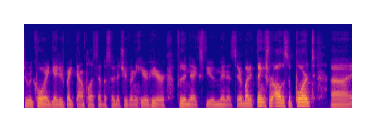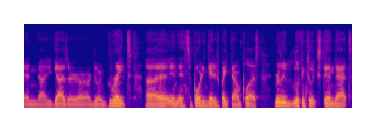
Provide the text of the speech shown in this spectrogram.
to record a Gators Breakdown Plus episode that you're going to hear here for the next few minutes. Everybody, thanks for all the support. Uh, and uh, you guys are, are doing great uh, in, in, supporting Gators Breakdown Plus. Really looking to extend that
